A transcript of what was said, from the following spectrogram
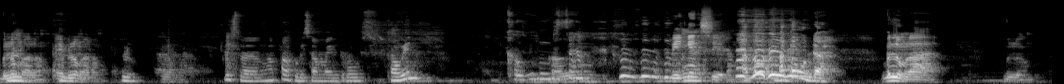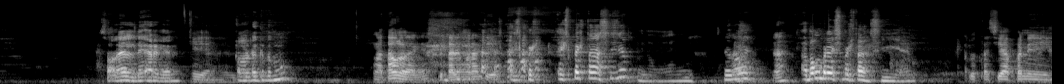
Belum lah lang. Eh belum lah. Belum. Belum lah. Please lah, ngapa aku disamain terus? Kawin? kawin bisa Pingin sih lang. Atau atau udah? Belum lah. Belum. Soalnya LDR kan. Iya. Kalau udah ketemu, Nggak tahu lah ya. Kita dengar nanti ya. Ekspek ekspektasinya hmm. Ya? Hah? Abang berekspektasi ya. Kita siapa nih?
